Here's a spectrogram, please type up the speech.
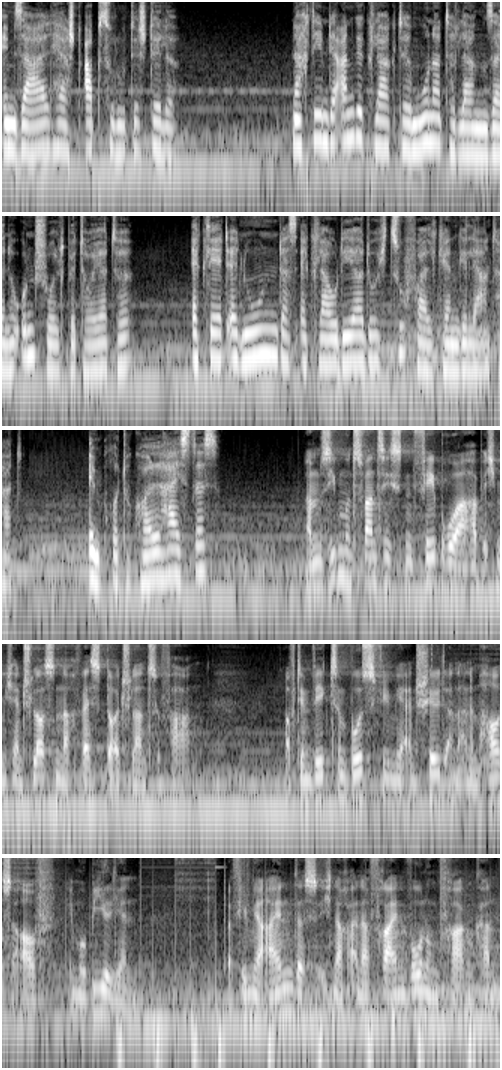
Im Saal herrscht absolute Stille. Nachdem der Angeklagte monatelang seine Unschuld beteuerte, erklärt er nun, dass er Claudia durch Zufall kennengelernt hat. Im Protokoll heißt es, am 27. Februar habe ich mich entschlossen, nach Westdeutschland zu fahren. Auf dem Weg zum Bus fiel mir ein Schild an einem Haus auf, Immobilien. Da fiel mir ein, dass ich nach einer freien Wohnung fragen kann.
